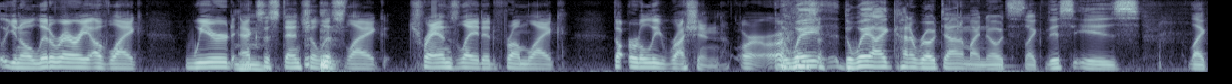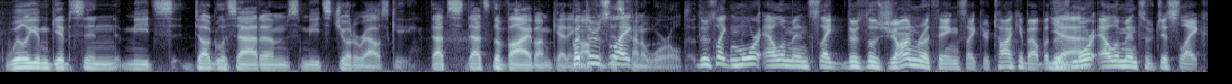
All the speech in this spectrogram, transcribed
you know, literary of like weird Mm. existentialist like translated from like the early Russian or, or the way the way I kind of wrote down in my notes is like this is like William Gibson meets Douglas Adams meets Jodorowsky. That's that's the vibe I'm getting But off there's of this like- kind of world. there's like more elements like there's those genre things like you're talking about but there's Yeah. more elements of just like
